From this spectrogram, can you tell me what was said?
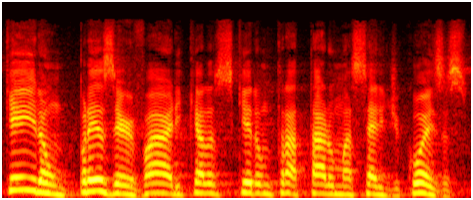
queiram preservar e que elas queiram tratar uma série de coisas,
